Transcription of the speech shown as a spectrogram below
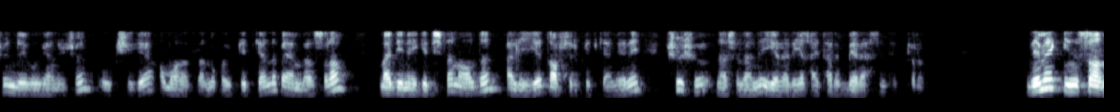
shunday bo'lgani uchun u kishiga omonatlarni qo'yib ketganda payg'ambar alayhissalom madinaga ketishdan oldin aliga topshirib ketgan. Ya'ni shu shu narsalarni egalariga qaytarib berasiz deb turib demak inson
